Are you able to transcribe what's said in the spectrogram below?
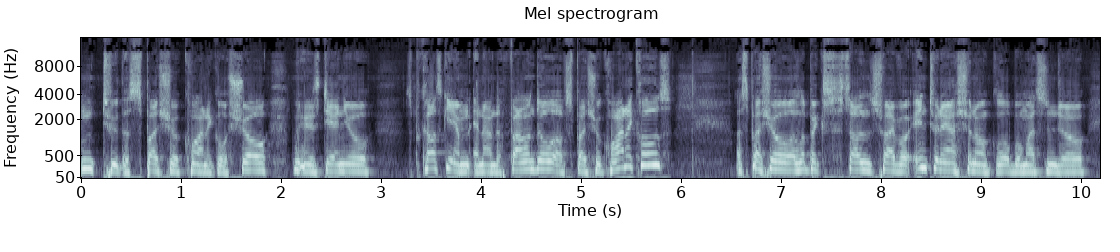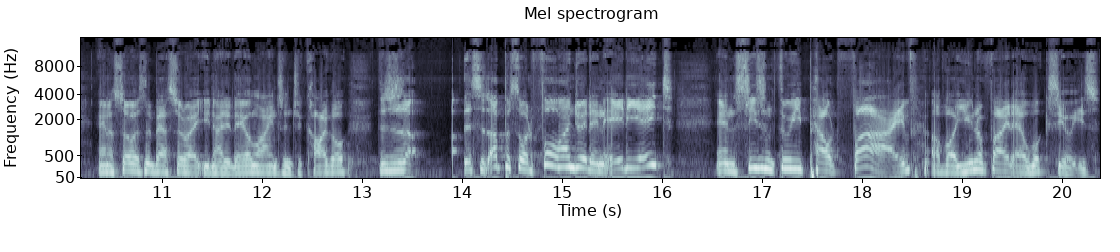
Welcome to the Special Chronicles show. My name is Daniel Smrokowski, and I'm the founder of Special Chronicles, a Special Olympics Southern Travel International Global Messenger, and a service ambassador at United Airlines in Chicago. This is a, this is episode 488 and season three, part five of our Unified at Work series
